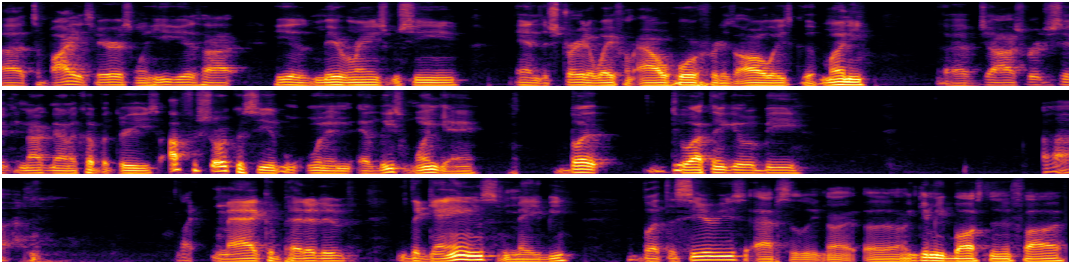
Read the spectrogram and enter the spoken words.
Uh, Tobias Harris, when he gets hot, he is a mid-range machine, and the straight away from Al Horford is always good money. Uh, if Josh Richardson can knock down a couple threes, I for sure could see him winning at least one game. But do I think it would be uh, like mad competitive? The games, maybe, but the series, absolutely not. Uh, give me Boston in five.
